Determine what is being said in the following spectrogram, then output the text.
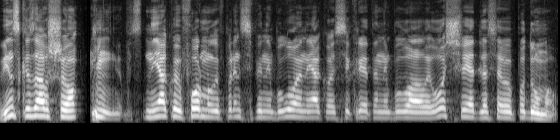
Він сказав, що ніякої формули в принципі не було, ніякого секрету не було, але ось що я для себе подумав.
